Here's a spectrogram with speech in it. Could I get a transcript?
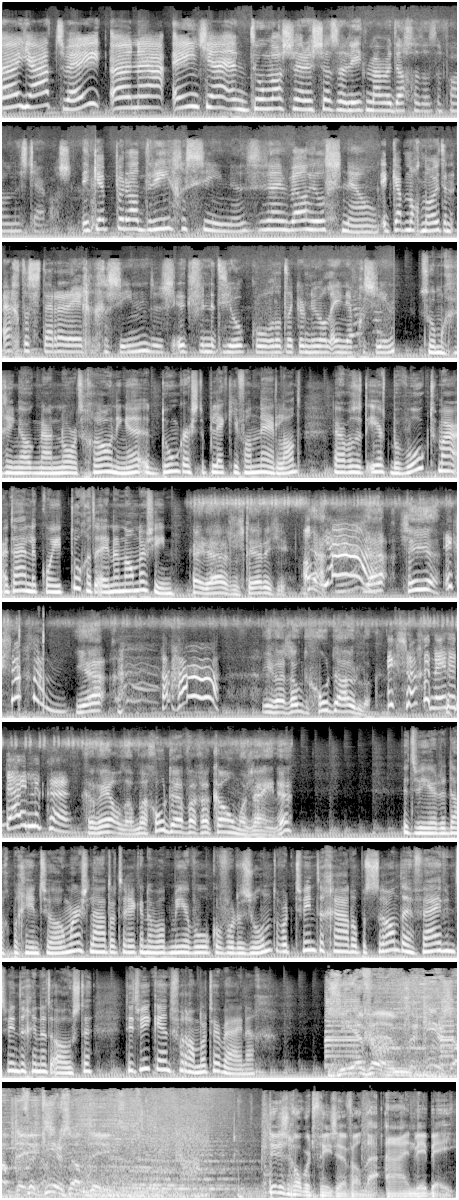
Uh, ja, twee. Uh, nou ja, eentje en toen was er een satelliet, maar we dachten dat het een vallende ster was. Ik heb er al drie gezien. Ze zijn wel heel snel. Ik heb nog nooit een echte sterrenregen gezien, dus ik vind het heel cool dat ik er nu al één heb gezien. Sommigen gingen ook naar Noord-Groningen, het donkerste plekje van Nederland. Daar was het eerst bewolkt, maar uiteindelijk kon je toch het een en ander zien. Kijk, daar is een sterretje. Oh ja! Ja, zie je? Ik zag hem! Ja. Die was ook goed duidelijk. Ik zag een hele duidelijke. Geweldig, maar goed dat we gekomen zijn, hè? Het weer, de dag begint zomers. Later trekken er wat meer wolken voor de zon. Het wordt 20 graden op het strand en 25 in het oosten. Dit weekend verandert er weinig. ZFM, verkeersupdate. verkeersupdate. Dit is Robert Vriezen van de ANWB.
